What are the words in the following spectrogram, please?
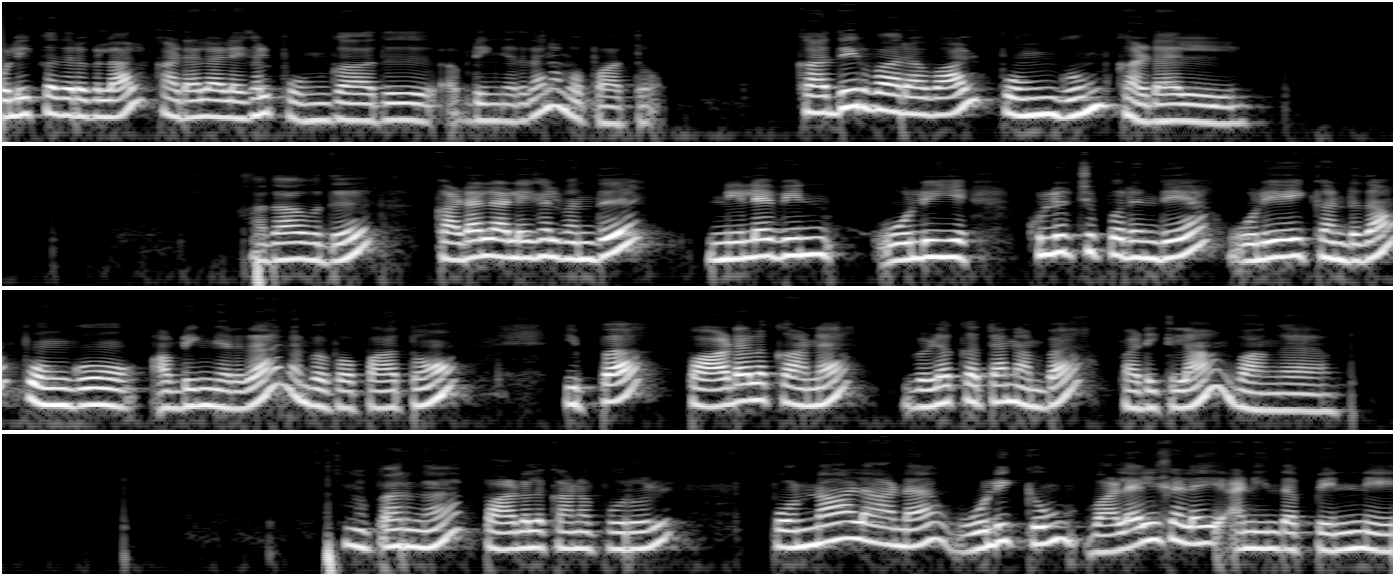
ஒளிக்கதிர்களால் கடல் அலைகள் பொங்காது அப்படிங்கிறத நம்ம பார்த்தோம். கதிர்வரவால் பொங்கும் கடல். அதாவது கடல் அலைகள் வந்து நிலவின் ஒளியை குளிர்ச்சி பொருந்திய ஒளியை கண்டு தான் பொங்கும் அப்படிங்கிறத நம்ம இப்போ பார்த்தோம். இப்போ பாடலுக்கான விளக்கத்தை நம்ம படிக்கலாம் வாங்க. பாருங்கள் பாடலுக்கான பொருள். பொன்னாலான ஒளிக்கும் வளையல்களை அணிந்த பெண்ணே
